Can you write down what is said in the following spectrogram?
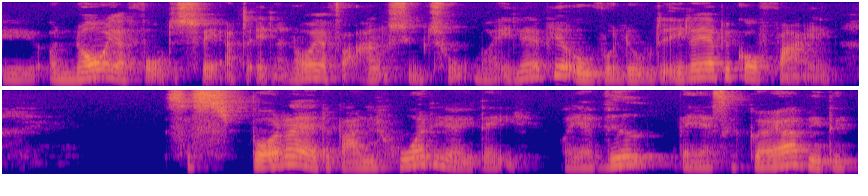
Øh, og når jeg får det svært, eller når jeg får angstsymptomer, eller jeg bliver overloadet, eller jeg begår fejl, så spotter jeg det bare lidt hurtigere i dag. Og jeg ved, hvad jeg skal gøre ved det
